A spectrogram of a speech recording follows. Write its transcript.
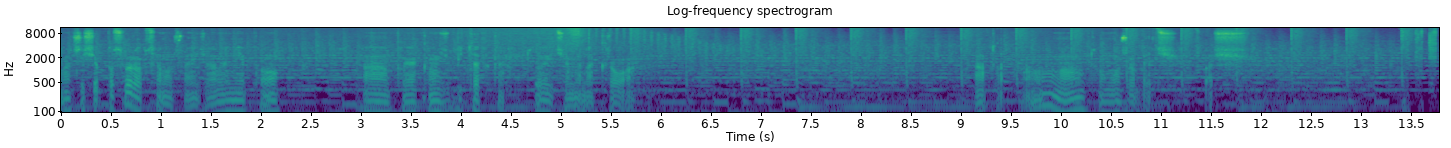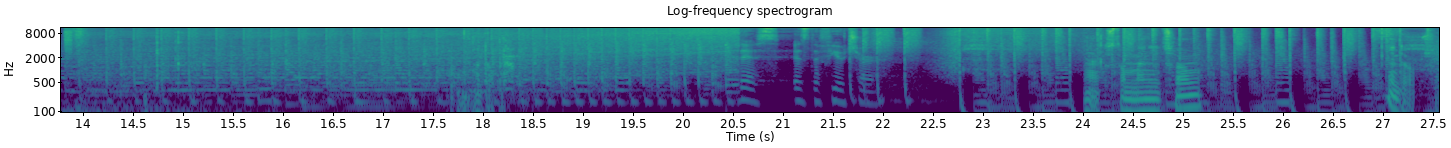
znaczy się po surowca można iść, ale nie po, a, po jakąś bitewkę. Tu idziemy na kroła. A tak, o no, tu może być coś. Jak z tą menicą? I dobrze.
